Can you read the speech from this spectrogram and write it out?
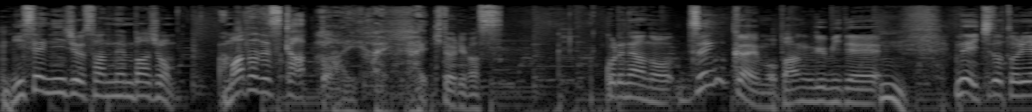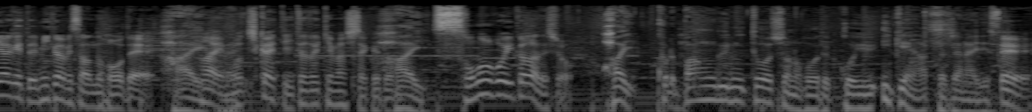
2023年バージョンまだですか？と。はいはいはい。来ておりますこれねあの前回も番組で、ん。ね、一度取り上げて三上さんの方で、はい。はい持ち帰っていただきましたけど、はい。その後いかがでしょはい。これ番組当初の方でこういう意見あったじゃないですか、え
